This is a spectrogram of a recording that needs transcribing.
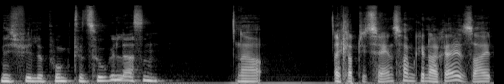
Nicht viele Punkte zugelassen. Ja. Ich glaube, die Saints haben generell seit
